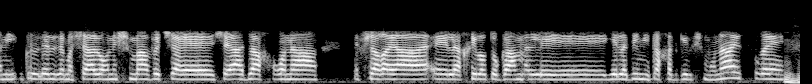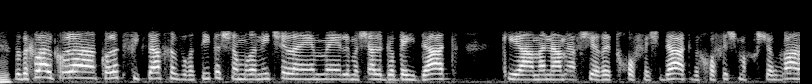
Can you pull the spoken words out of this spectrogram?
אני, למשל עונש מוות ש, שעד לאחרונה אפשר היה להכיל אותו גם על ילדים מתחת גיל 18, mm-hmm. ובכלל כל, ה, כל התפיסה החברתית השמרנית שלהם, למשל לגבי דת, כי האמנה מאפשרת חופש דת וחופש מחשבה,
